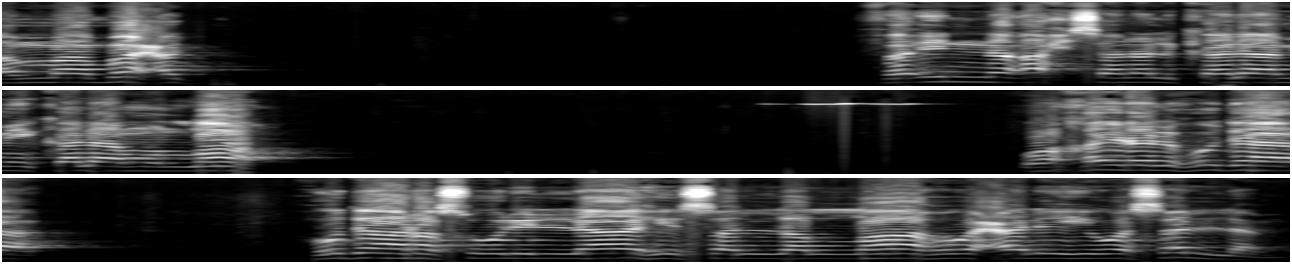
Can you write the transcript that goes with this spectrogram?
أما بعد فإن أحسن الكلام كلام الله وخير الهدى هدى رسول الله صلى الله عليه وسلم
